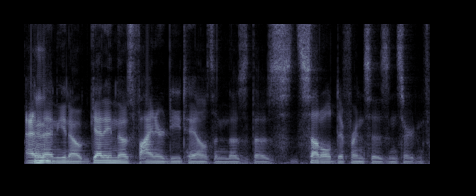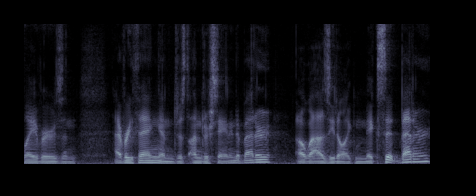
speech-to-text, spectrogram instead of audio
and, And- then you know getting those finer details and those those subtle differences in certain flavors and everything and just understanding it better allows you to like mix it better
